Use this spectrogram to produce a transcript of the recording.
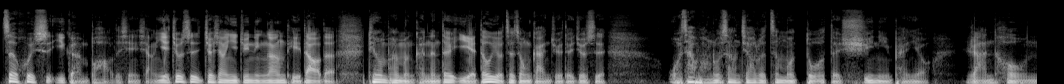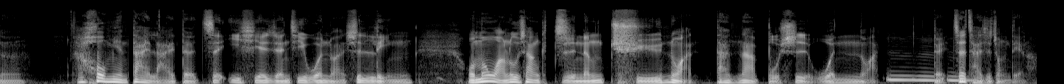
这会是一个很不好的现象。也就是就像怡君您刚刚提到的，听众朋友们可能都也都有这种感觉的，就是我在网络上交了这么多的虚拟朋友，然后呢，他后面带来的这一些人际温暖是零，我们网络上只能取暖。但那不是温暖，嗯，对，这才是重点了。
